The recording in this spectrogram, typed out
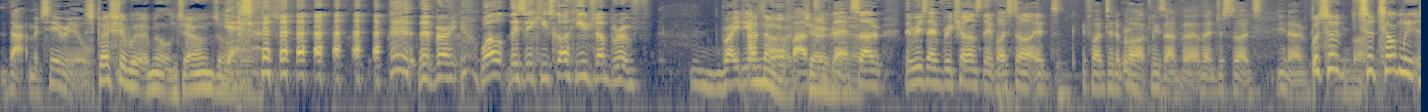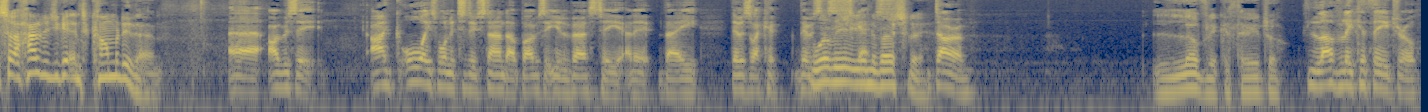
that material. Especially with Milton Jones. Or Yes. They're very well. There's, he's got a huge number of Radio know, Four fans in there, yeah. so there is every chance that if I started, if I did a Barclays advert and then just started, you know. But so, so tell me, so how did you get into comedy then? uh, I was at, I always wanted to do stand up, but I was at university and it they there was like a there was Where a were you at university? Durham, Lovely cathedral. lovely cathedral,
